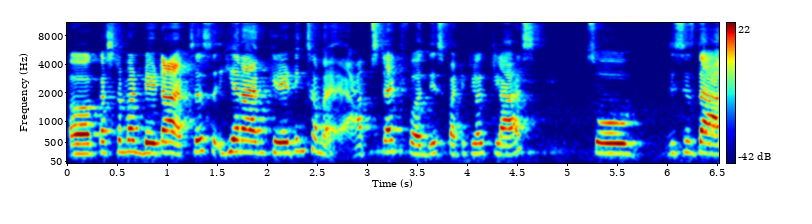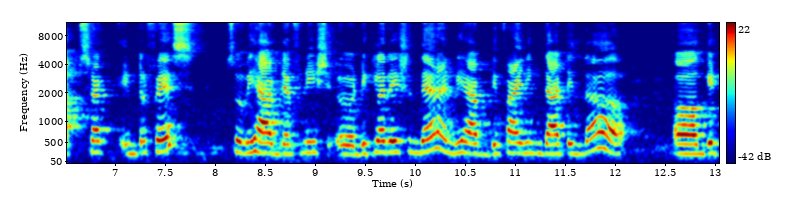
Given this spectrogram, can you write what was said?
uh, customer data access. Here i am creating some abstract for this particular class. So this is the abstract interface. So we have definition uh, declaration there and we have defining that in the uh, get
